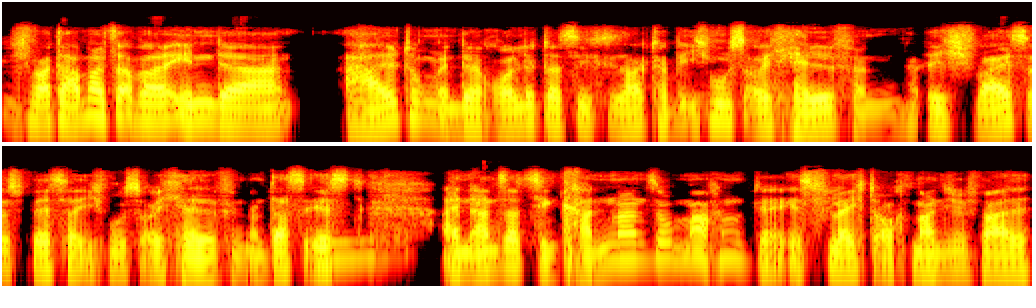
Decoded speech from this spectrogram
ich war damals aber in der Haltung, in der Rolle, dass ich gesagt habe, ich muss euch helfen. Ich weiß es besser, ich muss euch helfen. Und das ist mhm. ein Ansatz, den kann man so machen. Der ist vielleicht auch manchmal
